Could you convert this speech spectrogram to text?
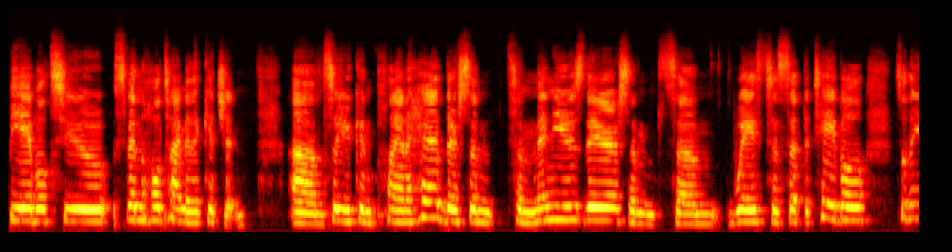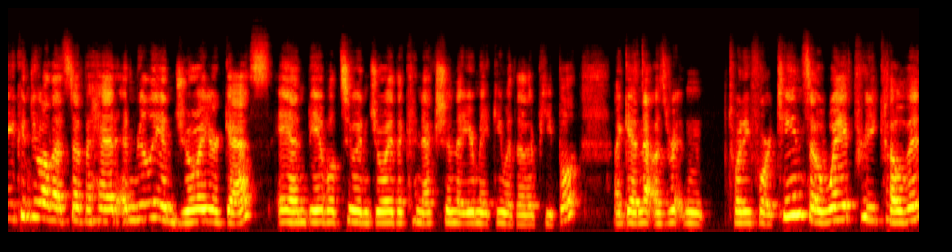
be able to spend the whole time in the kitchen. Um, so you can plan ahead. There's some some menus there, some some ways to set the table so that you can do all that stuff ahead and really enjoy your guests and be able to enjoy the connection that you're making with other people. Again, that was written 2014, so way pre-COVID,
